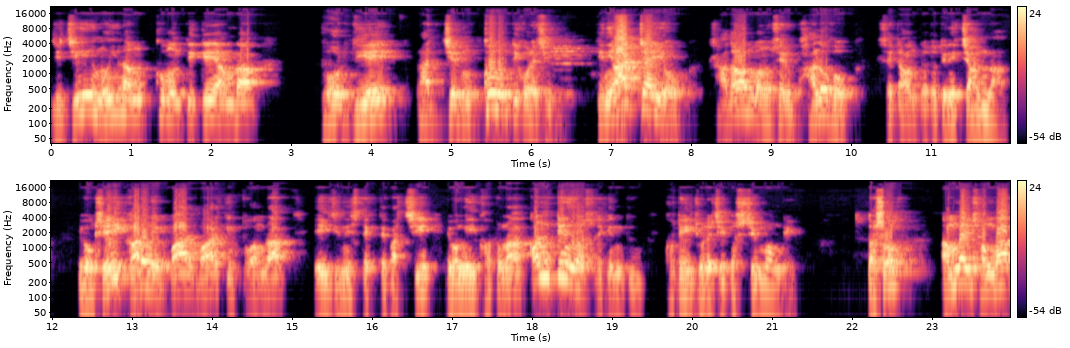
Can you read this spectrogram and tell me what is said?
যে যে মহিলা মুখ্যমন্ত্রীকে আমরা ভোট দিয়ে রাজ্যের মুখ্যমন্ত্রী করেছি, তিনি আজ যাই হোক, সাধারণ মানুষের ভালো হোক সেটা অন্তত তিনি চান না। এবং সেই কারণে বারবার কিন্তু আমরা এই জিনিস দেখতে পাচ্ছি এবং এই ঘটনা কন্টিনিউয়াসলি কিন্তু ঘটেই চলেছে পশ্চিমবঙ্গে। দর্শক, আমরা এই সংবাদ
